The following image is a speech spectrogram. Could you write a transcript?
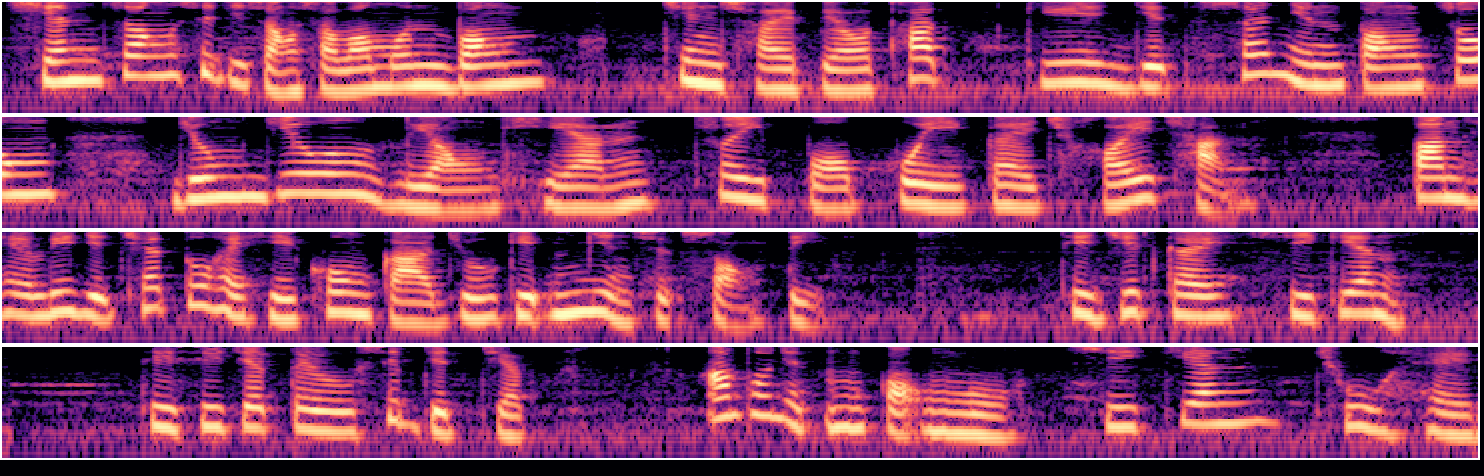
前章實際上《所羅門榜》正在表突，佢熱身人當中擁有良強最寶貝嘅財產，但係你熱車都係氣空假如佢唔認識上帝。第二嘅時間。第四节到十二节，安托尼五觉悟，时间处系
